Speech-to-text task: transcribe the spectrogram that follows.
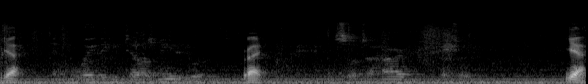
Yeah. In the way that He tells me to do it. Right. So it's a hard, it's a. Yeah.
